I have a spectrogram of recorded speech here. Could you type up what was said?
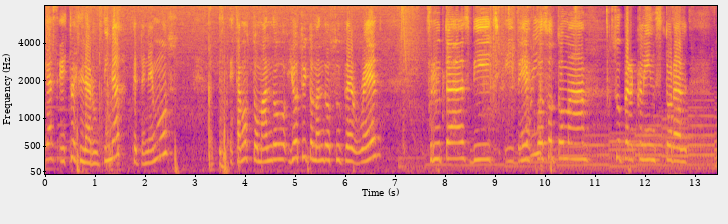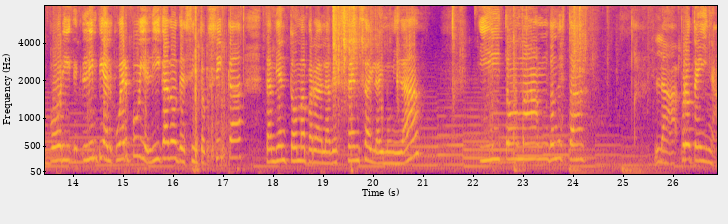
amigas, esto es la rutina que tenemos. Estamos tomando, yo estoy tomando Super Red, frutas, beach y. Mi esposo toma Super Clean Total Body, limpia el cuerpo y el hígado, desintoxica. También toma para la defensa y la inmunidad. Y toma, ¿dónde está? La proteína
